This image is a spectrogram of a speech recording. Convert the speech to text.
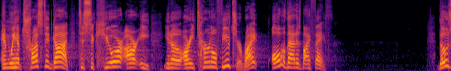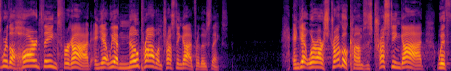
And we have trusted God to secure our, you know, our eternal future, right? All of that is by faith. Those were the hard things for God, and yet we have no problem trusting God for those things. And yet, where our struggle comes is trusting God with,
